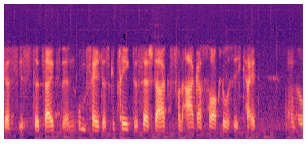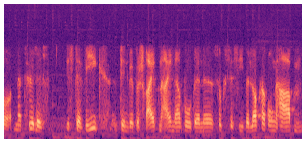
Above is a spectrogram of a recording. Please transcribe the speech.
Das ist zurzeit ein Umfeld, das geprägt ist sehr stark von arger Sorglosigkeit. Also natürlich ist der Weg, den wir beschreiten, einer, wo wir eine sukzessive Lockerung haben,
